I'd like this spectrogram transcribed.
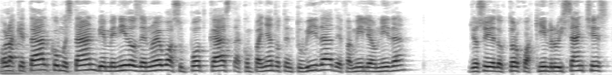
Hola, ¿qué tal? ¿Cómo están? Bienvenidos de nuevo a su podcast Acompañándote en tu vida de Familia Unida. Yo soy el doctor Joaquín Ruiz Sánchez,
